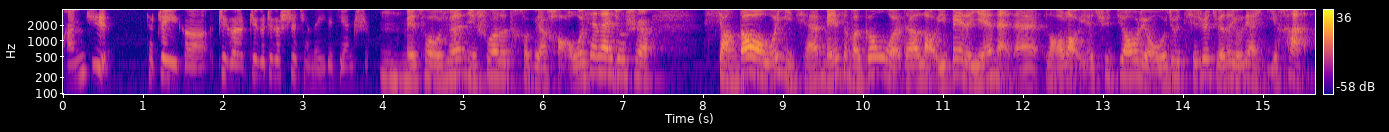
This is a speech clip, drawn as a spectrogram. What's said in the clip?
团聚的这个这个这个这个事情的一个坚持。嗯，没错，我觉得你说的特别好。我现在就是想到我以前没怎么跟我的老一辈的爷爷奶奶、老姥爷去交流，我就其实觉得有点遗憾。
